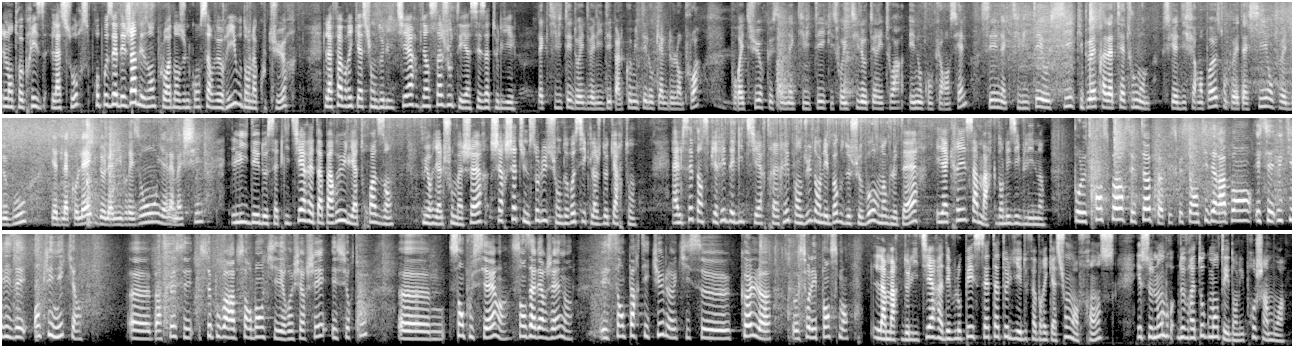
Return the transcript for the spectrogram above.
L'entreprise La Source proposait déjà des emplois dans une conserverie ou dans la couture. La fabrication de litières vient s'ajouter à ces ateliers. L'activité doit être validée par le comité local de l'emploi pour être sûr que c'est une activité qui soit utile au territoire et non concurrentielle. C'est une activité aussi qui peut être adaptée à tout le monde, parce qu'il y a différents postes, on peut être assis, on peut être debout, il y a de la collecte, de la livraison, il y a la machine. L'idée de cette litière est apparue il y a trois ans. Muriel Schumacher cherchait une solution de recyclage de carton. Elle s'est inspirée des litières très répandues dans les boxes de chevaux en Angleterre et a créé sa marque dans les Yvelines. Pour le transport, c'est top puisque c'est antidérapant et c'est utilisé en clinique euh, parce que c'est ce pouvoir absorbant qui est recherché et surtout euh, sans poussière, sans allergènes et sans particules qui se collent euh, sur les pansements. La marque de litière a développé sept ateliers de fabrication en France et ce nombre devrait augmenter dans les prochains mois.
